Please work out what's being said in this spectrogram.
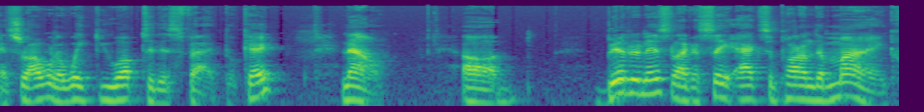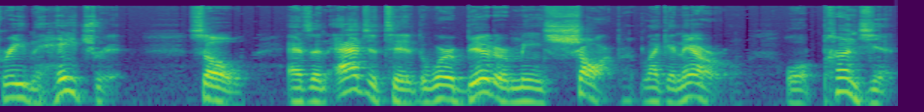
And so I want to wake you up to this fact, okay? Now, uh, bitterness, like I say, acts upon the mind, creating hatred. So as an adjective, the word bitter means sharp, like an arrow, or pungent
